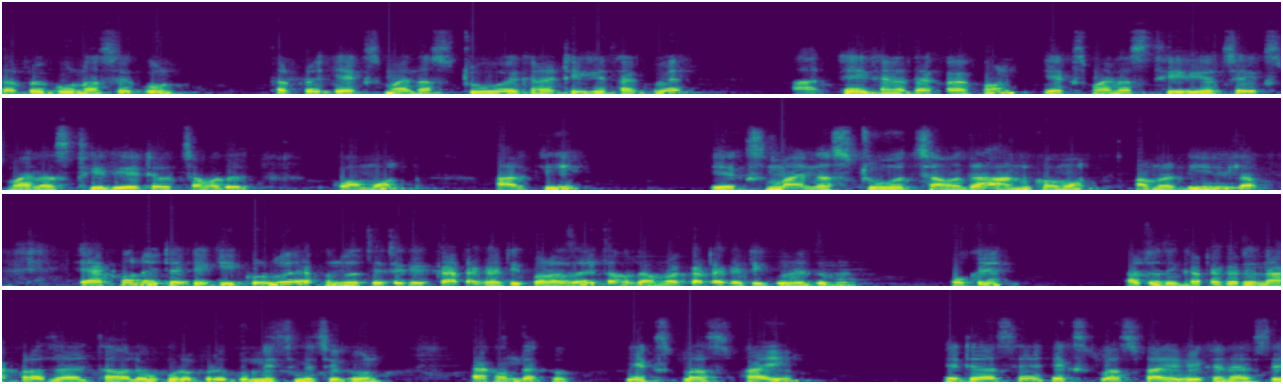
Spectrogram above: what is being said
তারপরে গুণ আছে, গুণ। তারপরে এক্স মাইনাস টু এখানে ঠিকই থাকবে। আর এইখানে দেখো এখন এক্স মাইনাস থ্রি হচ্ছে এক্স মাইনাস থ্রি এটা হচ্ছে আমাদের কমন আর কি? এক্স মাইনাস টু হচ্ছে আমাদের আনকমন আমরা নিয়ে নিলাম। এখন এটাকে কি করব? এখন যদি এটাকে কাটাকাটি করা যায়, তাহলে আমরা কাটাকাটি করে দেবো। ওকে আর যদি কাটাকাটি না করা যায়, তাহলে উপরে উপরে গুণ, নিচে নিচে গুণ। এখন দেখো এক্স প্লাস ফাইভ এটা আছে এক্স প্লাস ফাইভ এখানে আছে।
